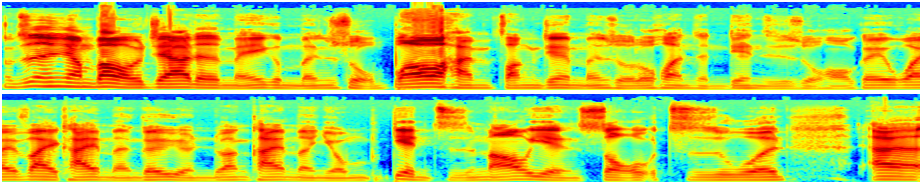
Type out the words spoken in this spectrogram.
我真的很想把我家的每一个门锁，包含房间的门锁都换成电子锁哦，可以 WiFi 开门，可以远端开门，有电子猫眼、手指纹、呃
